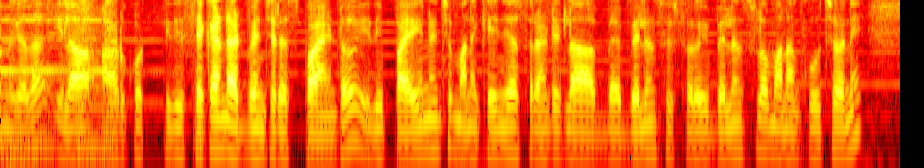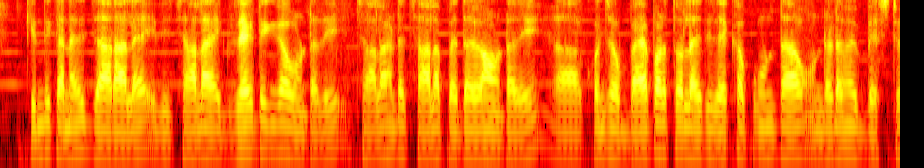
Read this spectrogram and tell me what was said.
ఉంది కదా ఇలా ఆడుకో ఇది సెకండ్ అడ్వెంచరస్ పాయింట్ ఇది పై నుంచి మనకి ఏం చేస్తారంటే ఇట్లా బెలూన్స్ ఇస్తారు. ఈ బెలూన్స్లో మనం కూర్చొని కిందికి అనేది జారాలి. ఇది చాలా ఎగ్జైటింగ్గా ఉంటుంది. చాలా అంటే చాలా పెద్దగా ఉంటుంది. కొంచెం భయపడుతూ అయితే ఇది ఎక్కకుండా ఉండడమే బెస్ట్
